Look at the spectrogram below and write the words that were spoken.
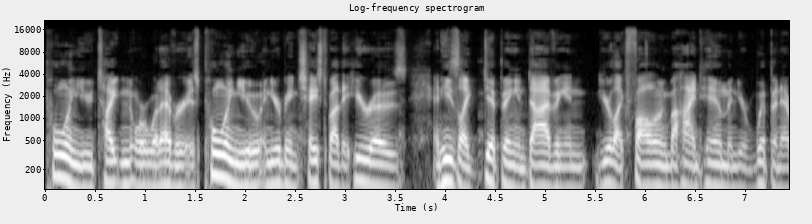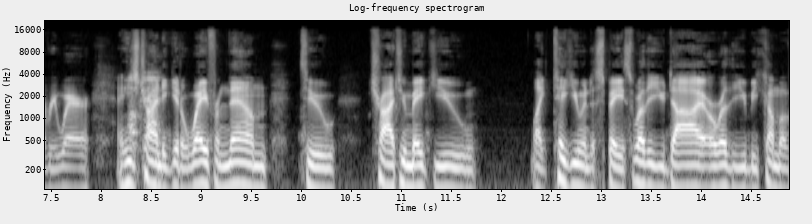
pulling you titan or whatever is pulling you and you're being chased by the heroes and he's like dipping and diving and you're like following behind him and you're whipping everywhere and he's Okay. trying to get away from them to try to make you like take you into space whether you die or whether you become a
